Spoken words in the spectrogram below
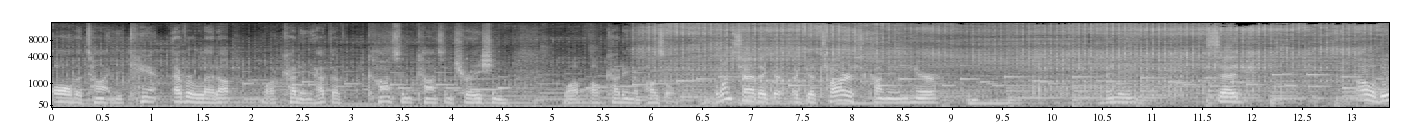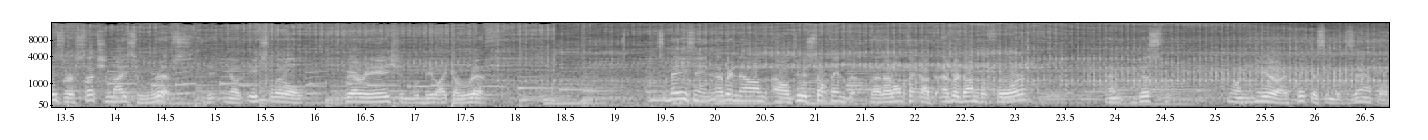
all the time. You can't ever let up while cutting. You have to have constant concentration while, while cutting a puzzle. I once had a, a guitarist come in here and he said, oh, these are such nice riffs. You, you know, each little variation would be like a riff. It's amazing. Every now and I'll do something that, that I don't think I've ever done before. And this one here, I think, is an example.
